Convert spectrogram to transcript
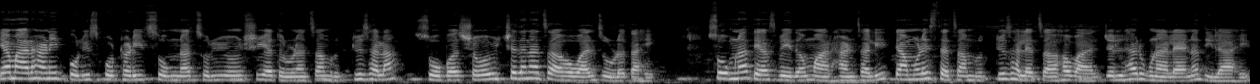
या मारहाणीत पोलीस कोठडीत सोमनाथ सूर्यवंशी या तरुणाचा मृत्यू झाला. सोबत शवविच्छेदनाचा अहवाल जोडत आहे. सोमनाथ यास बेदम मारहाण झाली. त्यामुळेच त्याचा मृत्यू झाल्याचा अहवाल जिल्हा रुग्णालयानं दिला आहे.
